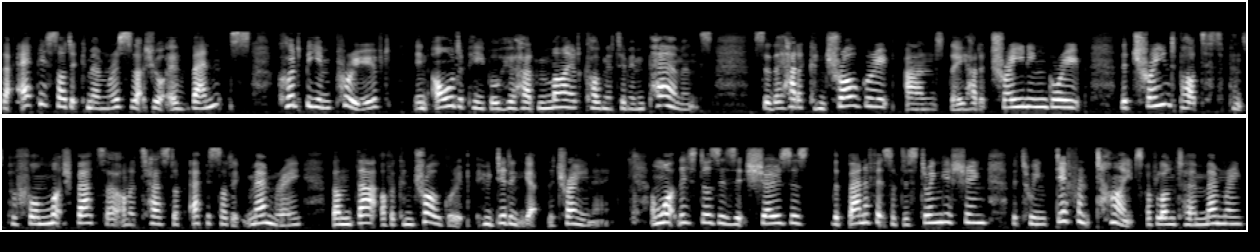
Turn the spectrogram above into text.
that episodic memories, so that's your events, could be improved in older people who had mild cognitive impairments. So they had a control group and they had a training group. The trained participants performed much better on a test of episodic memory than that of a control group who didn't get the training. And what this does is it shows us the benefits of distinguishing between different types of long-term memory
